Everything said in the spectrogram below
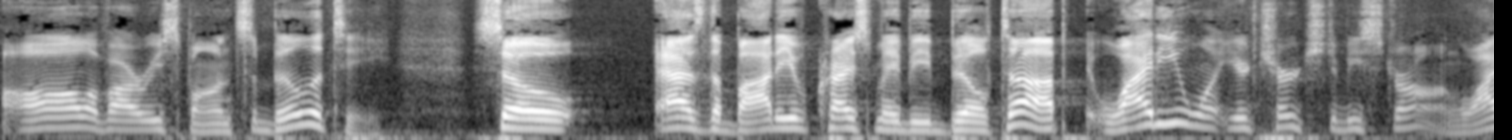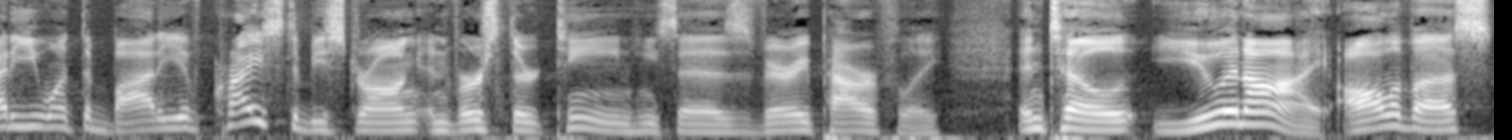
all of our responsibility. So, as the body of Christ may be built up, why do you want your church to be strong? Why do you want the body of Christ to be strong? In verse 13, he says very powerfully, until you and I, all of us,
